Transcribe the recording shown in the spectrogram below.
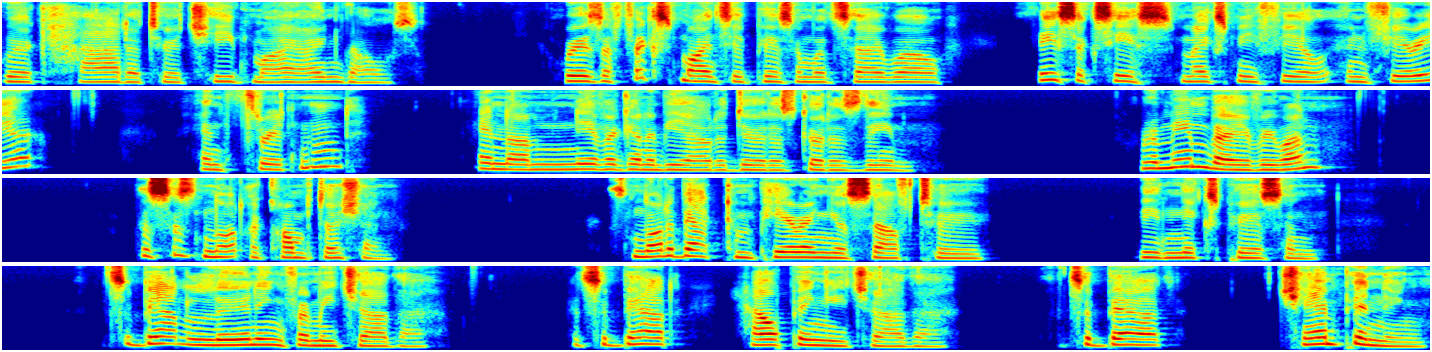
work harder to achieve my own goals." Whereas a fixed mindset person would say, "Well, their success makes me feel inferior and threatened, and I'm never going to be able to do it as good as them." Remember, everyone, this is not a competition. It's not about comparing yourself to the next person. It's about learning from each other. It's about helping each other. It's about championing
